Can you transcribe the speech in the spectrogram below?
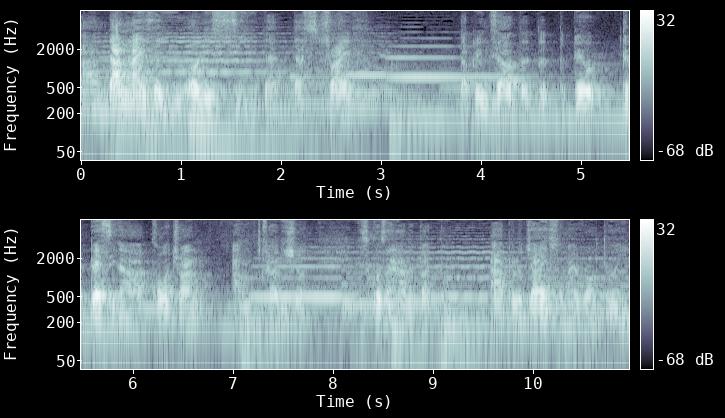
and that 9ice that you always see, that that strive, that brings out the the, the, be- the best in our culture and, and tradition, is because I have a backbone. I apologize for my wrongdoing,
